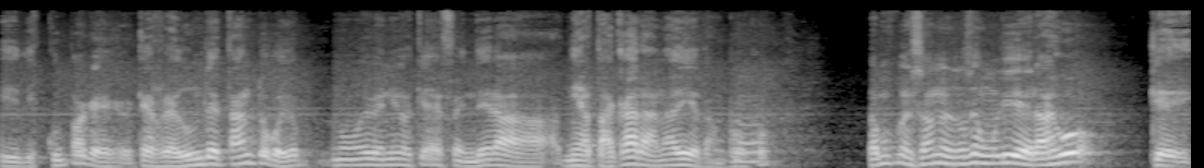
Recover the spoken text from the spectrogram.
y disculpa que, que redunde tanto, que yo no he venido aquí a defender a, ni atacar a nadie tampoco. Estamos pensando entonces en un liderazgo que,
